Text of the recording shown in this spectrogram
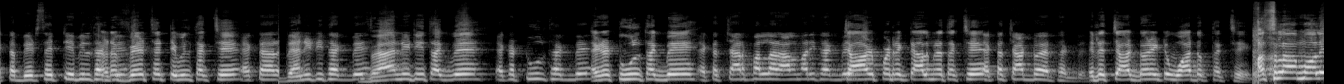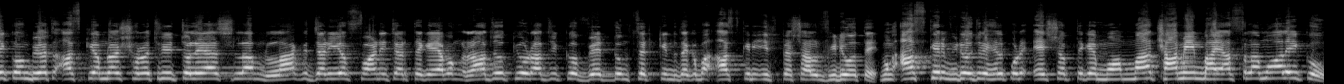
একটা বেড সাইড টেবিল একটা বেড সাইড টেবিল থাকছে। একটা ভ্যানিটি থাকবে। ভ্যানিটি থাকবে। একটা টুল থাকবে। একটা টুল থাকবে। একটা চার পাল্লার আলমারি থাকবে। চার পাটের একটা আলমিরা থাকছে। একটা চার ডয়ার থাকবে। এটা চার ডোর একটা ওয়ার্ডরোব থাকছে। আসসালামু আলাইকুম ভিউয়ার্স আজকে আমরা সরাসরি চলে আসলাম লাক্সারিয়া ফার্নিচার থেকে এবং রাজকীয় রাজকীয় বেডরুম সেট কিন্তু দেখাবো আজকের স্পেশাল ভিডিওতে এবং আজকের ভিডিও জুড়ে হেল্প করে এই সব থেকে মোহাম্মদ শামিম ভাই আসসালামু আলাইকুম।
